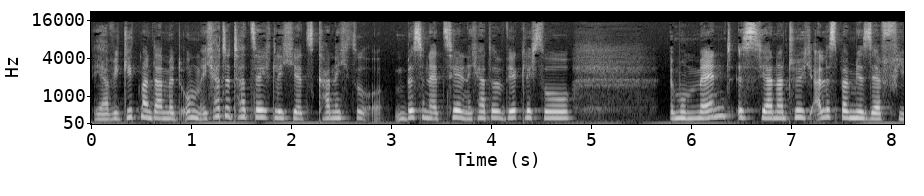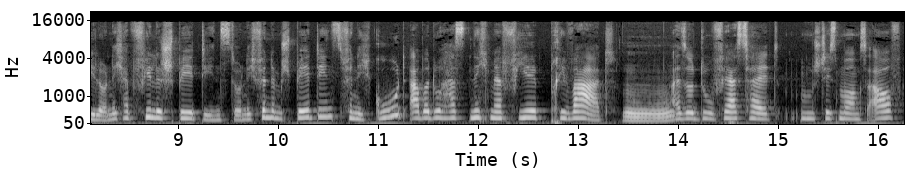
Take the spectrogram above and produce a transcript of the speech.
ja, wie geht man damit um? Ich hatte tatsächlich, jetzt kann ich so ein bisschen erzählen, ich hatte wirklich so, im Moment ist ja natürlich alles bei mir sehr viel und ich habe viele Spätdienste und ich finde im Spätdienst finde ich gut, aber du hast nicht mehr viel privat. Also du fährst halt, stehst morgens auf,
